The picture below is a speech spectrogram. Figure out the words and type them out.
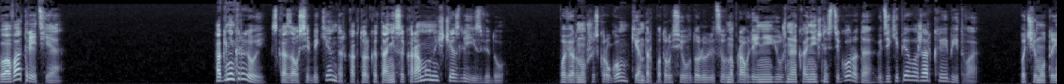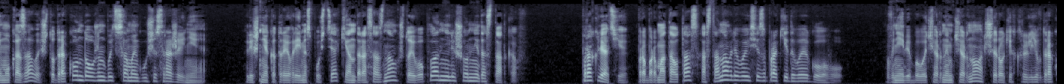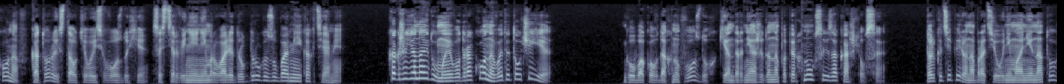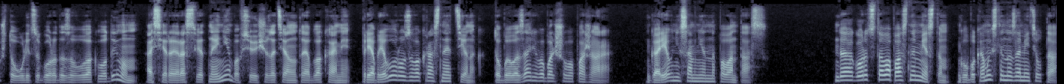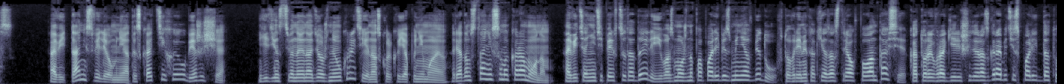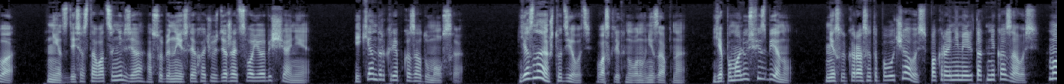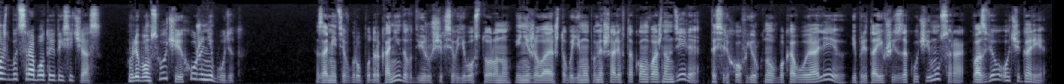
Глава третья. «Огнекрылый», — сказал себе Кендер, как только Танис и Карамон исчезли из виду. Повернувшись кругом, Кендер потрусил вдоль улицы в направлении южной оконечности города, где кипела жаркая битва. Почему-то ему казалось, что дракон должен быть в самой гуще сражения. Лишь некоторое время спустя Кендер осознал, что его план не лишен недостатков. «Проклятие!» — пробормотал Тасс, останавливаясь и запрокидывая голову. В небе было черным-черно от широких крыльев драконов, которые, сталкиваясь в воздухе, со стервенением рвали друг друга зубами и когтями. «Как же я найду моего дракона в этой толчее?» Глубоко вдохнув воздух, Кендер неожиданно поперхнулся и закашлялся. Только теперь он обратил внимание на то, что улицы города заволокло дымом, а серое рассветное небо, все еще затянутое облаками, приобрело розово-красный оттенок, то было зарево большого пожара. Горел, несомненно, Палантас. «Да, город стал опасным местом», — глубокомысленно заметил Тасс. «А ведь Танис велел мне отыскать тихое убежище. Единственное надежное укрытие, насколько я понимаю, рядом с Танисом и Карамоном. А ведь они теперь в цитадели и, возможно, попали без меня в беду, в то время как я застрял в Палантасе, который враги решили разграбить и спалить дотла. Нет, здесь оставаться нельзя, особенно если я хочу сдержать свое обещание». И Кендер крепко задумался. «Я знаю, что делать!» — воскликнул он внезапно. «Я помолюсь Физбену. Несколько раз это получалось, по крайней мере, так мне казалось. Может быть, сработает и сейчас. В любом случае, хуже не будет. Заметив группу драконидов, движущихся в его сторону, и не желая, чтобы ему помешали в таком важном деле, Тасельхов юркнул в боковую аллею и, притаившись за кучей мусора, возвел очи горе.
